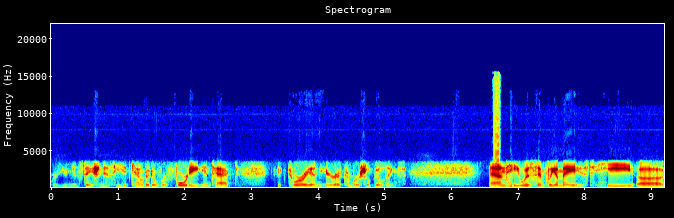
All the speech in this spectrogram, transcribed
where Union Station is, he had counted over 40 intact Victorian era commercial buildings. And he was simply amazed. He uh,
